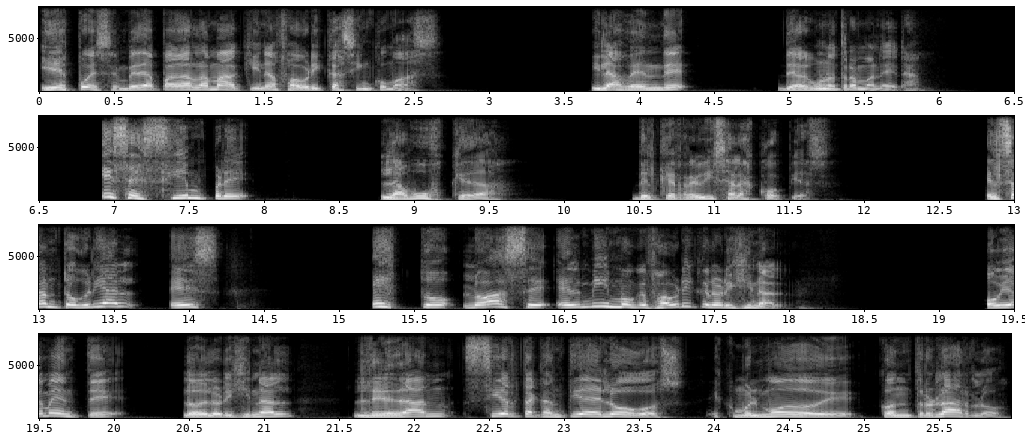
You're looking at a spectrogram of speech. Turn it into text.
y después, en vez de apagar la máquina, fabrica 5 más. Y las vende de alguna otra manera. Esa es siempre la búsqueda del que revisa las copias. El santo grial es esto lo hace el mismo que fabrica el original. Obviamente, lo del original le dan cierta cantidad de logos. Es como el modo de controlarlo.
